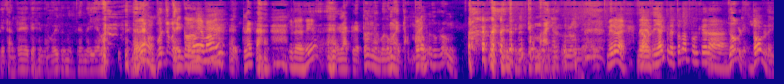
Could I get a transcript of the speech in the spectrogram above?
Y tanto ella que si me voy con usted me lleva. ¿Me dijo? Puta, pues, ¿Cómo como- llamaba Cleta. ¿Y le decía? La cletona, pues como el tamaño Pero- su ron. el tamaño su ron. Mire, ve, le decían cletona porque era Doble. doble.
